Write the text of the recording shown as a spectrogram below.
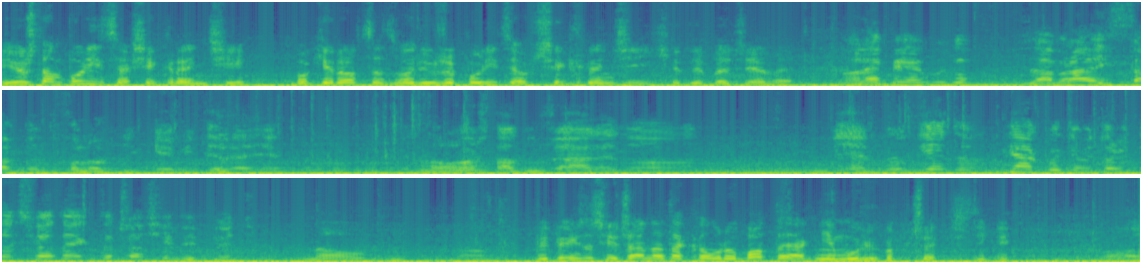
I już tam policja się kręci, bo kierowca dzwonił, że policja już się kręci i kiedy będziemy. No lepiej jakby go zabrali stamtąd holownikiem i tyle, nie? No. Koszta duże, ale no... Wiem, no no, jak będziemy to robić na światło, jak to trzeba się wypiąć? No. Wypiąć to się trzeba na taką robotę, jak nie mówił wcześniej. O.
